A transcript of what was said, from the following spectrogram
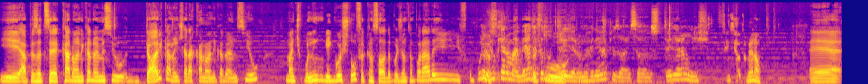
E apesar de ser canônica no MCU, teoricamente era canônica do MCU, mas, tipo, ninguém gostou, foi cancelado depois de uma temporada e, ficou por eu isso. Eu vi que era uma merda então, pelo tipo... trailer, eu não vi nenhum episódio, só o trailer era um lixo. Sim, sim, eu também não. É,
